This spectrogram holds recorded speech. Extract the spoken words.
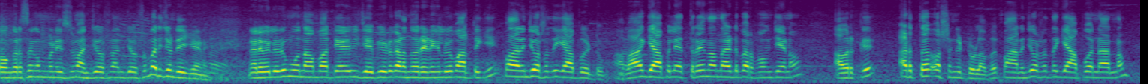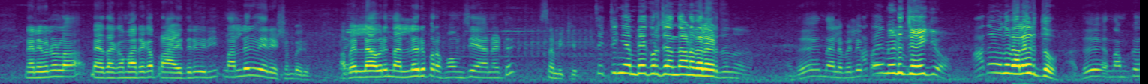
കോൺഗ്രസും കമ്മ്യൂണിസ്റ്റും അഞ്ച് വർഷം അഞ്ച് വർഷം ഭരിച്ചുകൊണ്ടിരിക്കുകയാണ് നിലവിലൊരു മൂന്നാം പാർട്ടിയായി ബി ജെ പിയോട് കടന്നു വരണമെങ്കിൽ ഒരു പാർട്ടിക്ക് പതിനഞ്ച് വർഷത്തെ ഗ്യാപ്പ് കിട്ടും. അപ്പോൾ ആ ഗ്യാപ്പിൽ എത്രയും നന്നായിട്ട് പെർഫോം ചെയ്യണോ അവർക്ക് അടുത്ത വർഷം കിട്ടുള്ളൂ. അപ്പോൾ പതിനഞ്ച് വർഷത്തെ ഗ്യാപ്പ് വന്ന കാരണം നിലവിലുള്ള നേതാക്കന്മാരൊക്കെ പ്രായത്തിന് ഒരു നല്ലൊരു വേരിയേഷൻ വരും. അപ്പോൾ എല്ലാവരും നല്ലൊരു പെർഫോമൻസ് ചെയ്യാനായിട്ട് ശ്രമിക്കും. സിറ്റിംഗ് എം പിയെ കുറിച്ച് എന്താണ് വിലയിരുത്തുന്നത്? അത് നിലവിൽ വീണ്ടും ജയിക്കുമോ അദ്ദേഹം ഒന്ന് വിലയിരുത്തൂ. അത് നമുക്ക്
